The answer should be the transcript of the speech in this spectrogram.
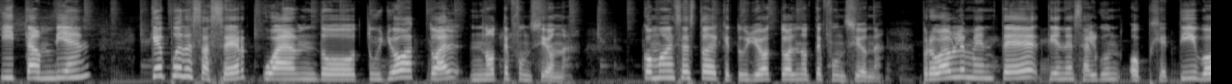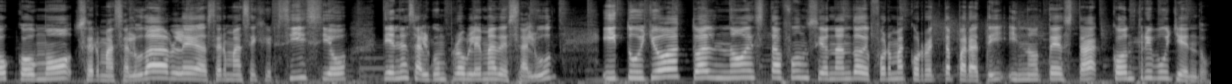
Y también qué puedes hacer cuando tu yo actual no te funciona. ¿Cómo es esto de que tu yo actual no te funciona? Probablemente tienes algún objetivo como ser más saludable, hacer más ejercicio, tienes algún problema de salud y tu yo actual no está funcionando de forma correcta para ti y no te está contribuyendo.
